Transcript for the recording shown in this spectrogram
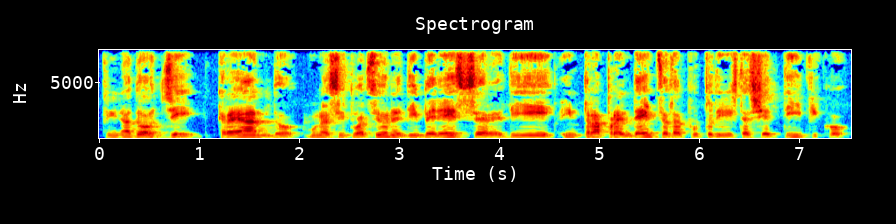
fino ad oggi creando una situazione di benessere, di intraprendenza dal punto di vista scientifico,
